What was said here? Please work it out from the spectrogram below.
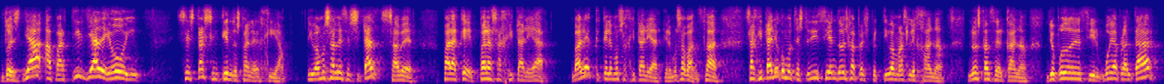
Entonces, ya a partir ya de hoy se está sintiendo esta energía. Y vamos a necesitar saber. ¿Para qué? Para sagitarear. ¿Vale? ¿Qué queremos Sagitariar? Queremos avanzar. Sagitario, como te estoy diciendo, es la perspectiva más lejana, no es tan cercana. Yo puedo decir, voy a plantar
